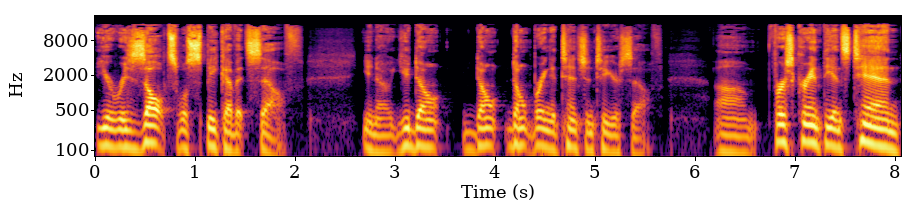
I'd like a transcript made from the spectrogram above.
your results will speak of itself you know you don't don't don't bring attention to yourself. Um, 1 corinthians 10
